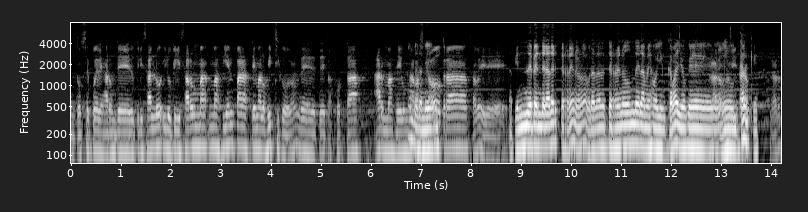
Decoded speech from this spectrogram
Entonces pues dejaron de, de utilizarlo y lo utilizaron más, más bien para el tema logístico, ¿no? De, de transportar armas de una Hombre, base a otra, ¿sabes? De- También dependerá del terreno, ¿no? Habrá de terreno donde era mejor ir en caballo que Claro, en sí, un claro. tanque. Claro.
